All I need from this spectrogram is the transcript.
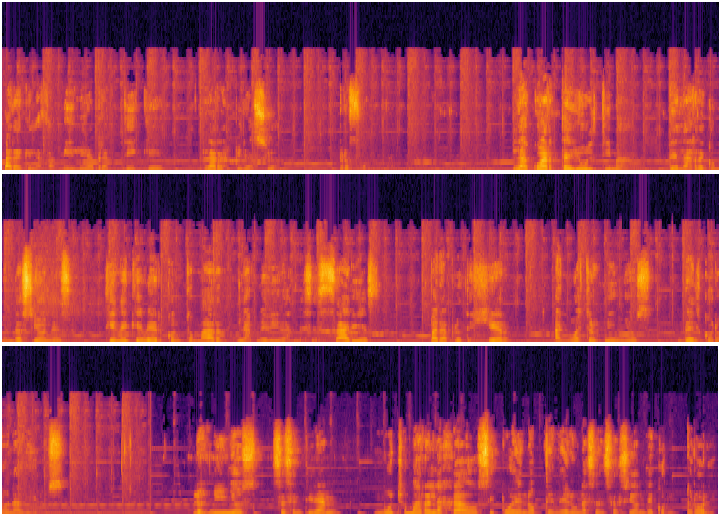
para que la familia practique la respiración profunda. La cuarta y última de las recomendaciones tiene que ver con tomar las medidas necesarias para proteger a nuestros niños del coronavirus. Los niños se sentirán mucho más relajados si pueden obtener una sensación de control.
